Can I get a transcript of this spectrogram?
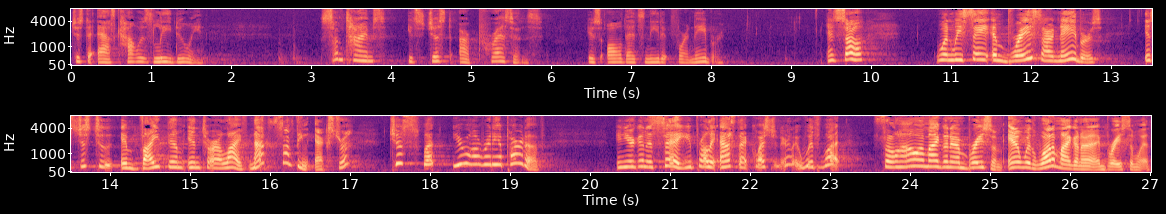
just to ask, How is Lee doing? Sometimes it's just our presence is all that's needed for a neighbor. And so when we say embrace our neighbors, it's just to invite them into our life, not something extra, just what you're already a part of. And you're going to say, you probably asked that question earlier, with what? So how am I going to embrace them? And with what am I going to embrace them with?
